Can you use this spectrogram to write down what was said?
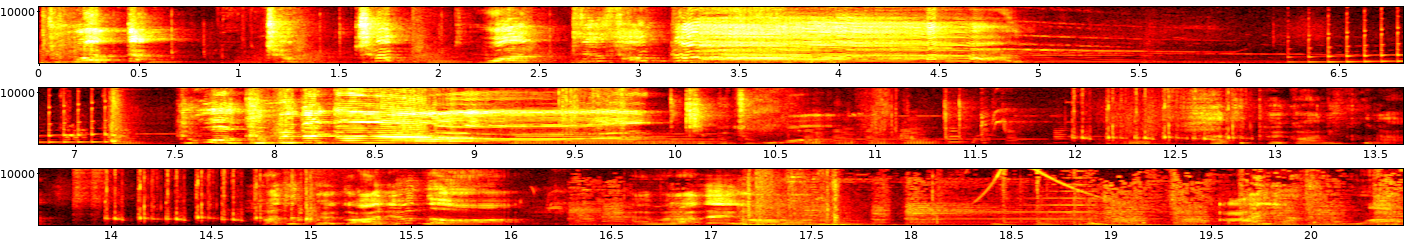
좋았다 찹찹 원트 성공! 그거 금메달 거야 기분 좋아. 하드 별거 아니구나. 하드 별거 아니었나? 할만하다 이거. 아이 와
